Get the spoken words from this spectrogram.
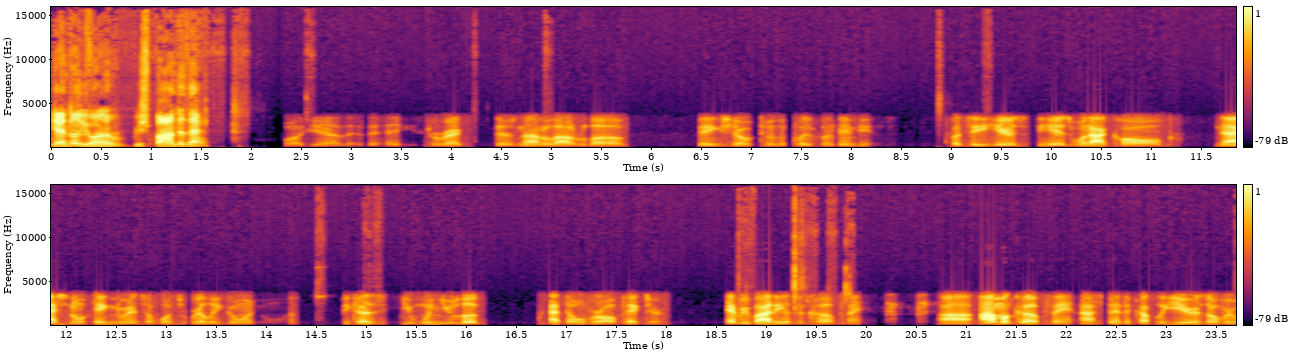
Kendall, you want to respond to that? Well, yeah, the, the, he's correct. There's not a lot of love being shown to the Cleveland Indians. But see, here's here's what I call national ignorance of what's really going on. Because you, when you look at the overall picture, everybody is a Cub fan. Uh, I'm a Cub fan. I spent a couple of years over in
